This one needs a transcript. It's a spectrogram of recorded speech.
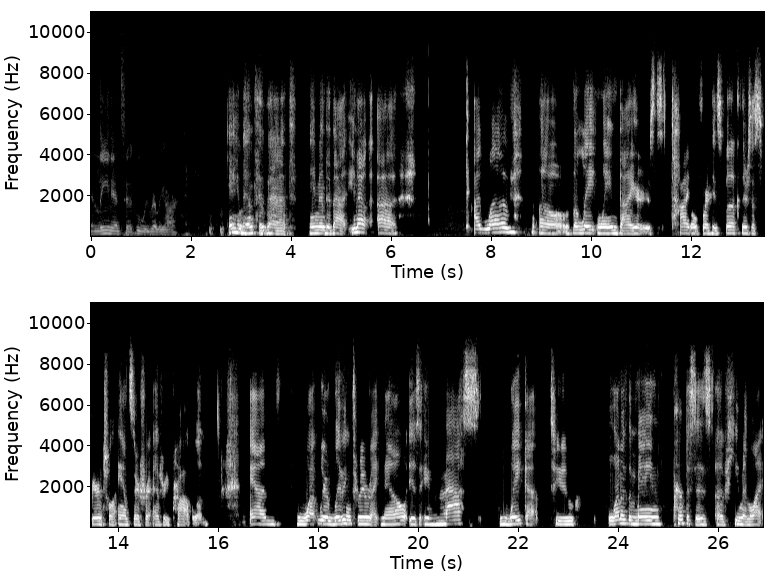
and lean into who we really are. Amen to that. Amen to that. You know, uh, I love uh, the late Wayne Dyer's title for his book, There's a Spiritual Answer for Every Problem. And what we're living through right now is a mass wake up to one of the main purposes of human life,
